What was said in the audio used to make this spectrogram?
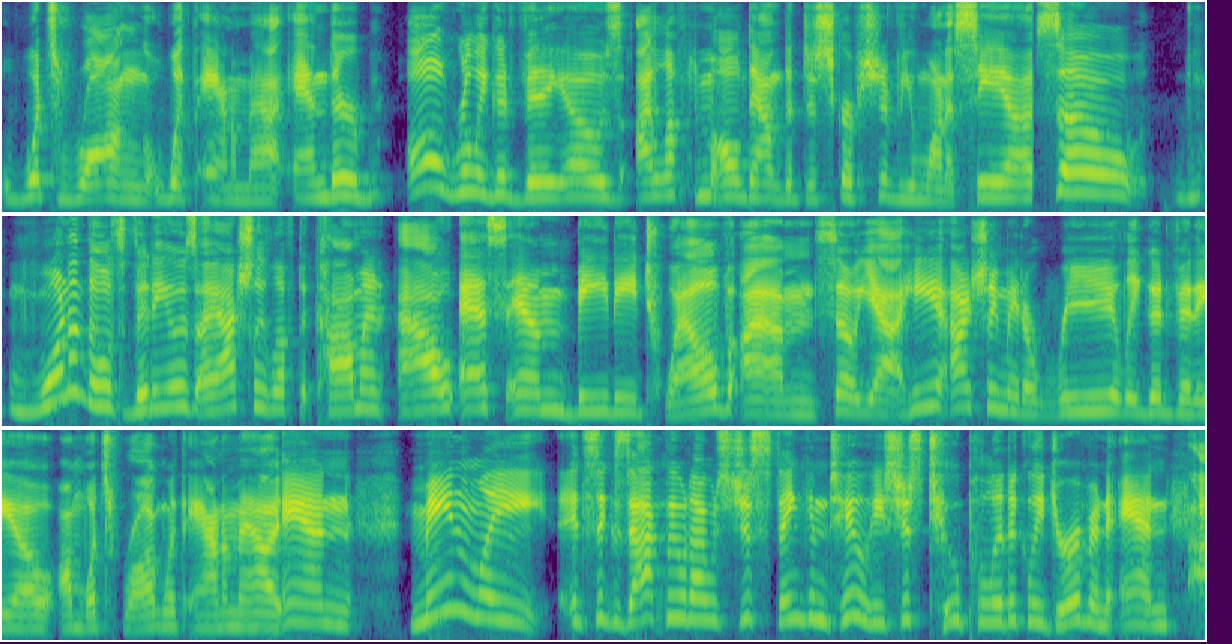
what's wrong with Animat, and they're all really good videos. I left them all down in the description if you want to see it. So one of those videos i actually left a comment out. Smbd12 um so yeah he actually made a really good video on what's wrong with animat and mainly it's exactly what i was just thinking too. He's just too politically driven. And I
